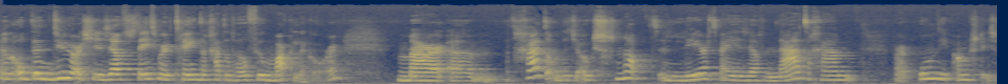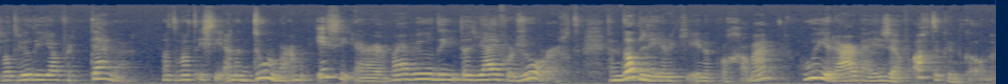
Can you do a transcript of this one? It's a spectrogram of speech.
En op den duur, als je jezelf steeds meer traint, dan gaat dat wel veel makkelijker hoor. Maar um, het gaat erom dat je ook snapt en leert bij jezelf na te gaan waarom die angst is. Wat wil die jou vertellen? Wat, wat is die aan het doen? Waarom is die er? Waar wil die dat jij voor zorgt? En dat leer ik je in het programma, hoe je daar bij jezelf achter kunt komen.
